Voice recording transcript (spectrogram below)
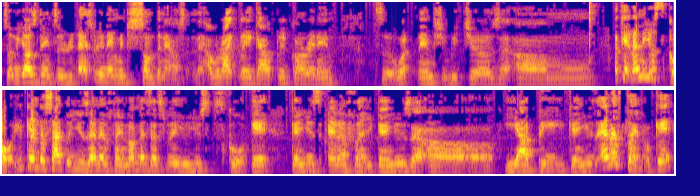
So we just need to let's rename it something else. I will right click i'll click on rename. So what name should we choose? Um okay let me use score. You can decide to use anything not necessarily you use score okay can use anything you can use uh, uh, erp you can use anything okay?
